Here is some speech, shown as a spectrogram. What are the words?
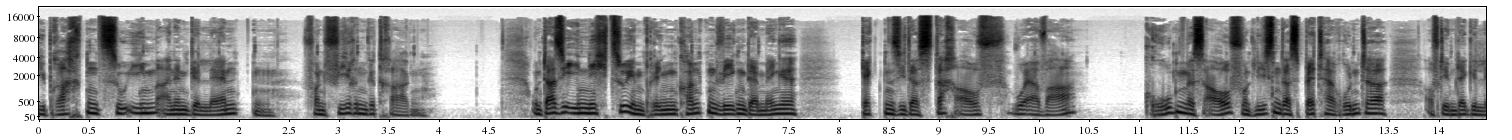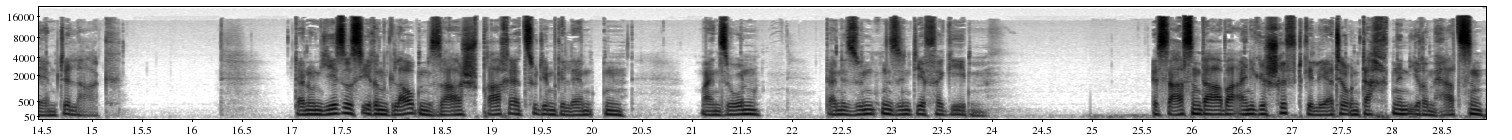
die brachten zu ihm einen Gelähmten, von Vieren getragen. Und da sie ihn nicht zu ihm bringen konnten wegen der Menge, deckten sie das Dach auf, wo er war, gruben es auf und ließen das Bett herunter, auf dem der Gelähmte lag. Da nun Jesus ihren Glauben sah, sprach er zu dem Gelähmten, Mein Sohn, deine Sünden sind dir vergeben. Es saßen da aber einige Schriftgelehrte und dachten in ihrem Herzen,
